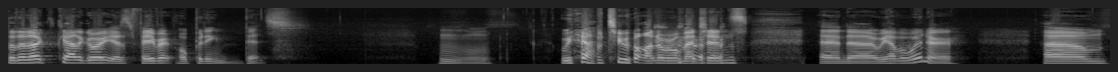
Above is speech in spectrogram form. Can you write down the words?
So the next category is favorite opening bits. Hmm. We have two honorable mentions, and uh, we have a winner. Um,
